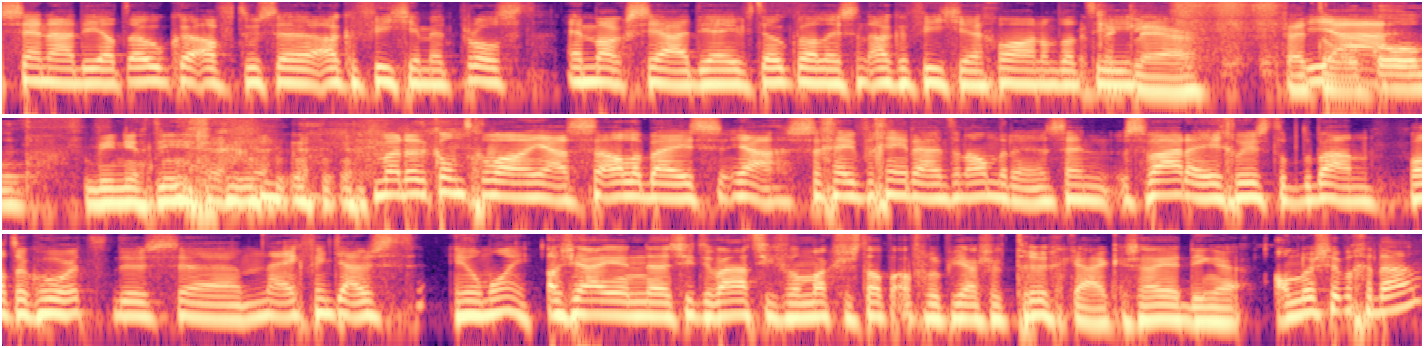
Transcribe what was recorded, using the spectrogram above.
Senna die had ook eh, af en toe zijn akkefietje met Prost. En Max, ja, die heeft ook wel eens een akkefietje. Gewoon omdat hij... Leclerc, Vettel, Ja. Kom. wie niet. Maar dat komt gewoon, ja, ze allebei, is- ja, ze geven geen ruimte aan anderen. En zijn zware egoïsten op de baan, wat ook hoort. Dus eh, nee, ik vind het juist heel mooi. Als jij een eh, situatie van Max Verstappen afgelopen jaar zou terugkijken, zou jij dingen anders hebben gedaan?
